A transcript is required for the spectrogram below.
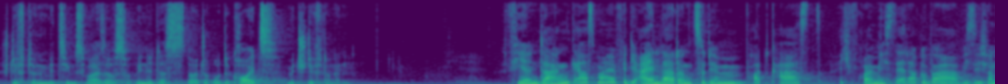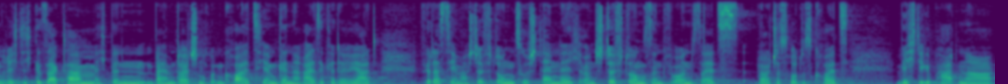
Stiftungen, beziehungsweise was verbindet das Deutsche Rote Kreuz mit Stiftungen? Vielen Dank erstmal für die Einladung zu dem Podcast. Ich freue mich sehr darüber. Wie Sie schon richtig gesagt haben, ich bin beim Deutschen Roten Kreuz hier im Generalsekretariat für das Thema Stiftungen zuständig. Und Stiftungen sind für uns als Deutsches Rotes Kreuz wichtige Partner,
